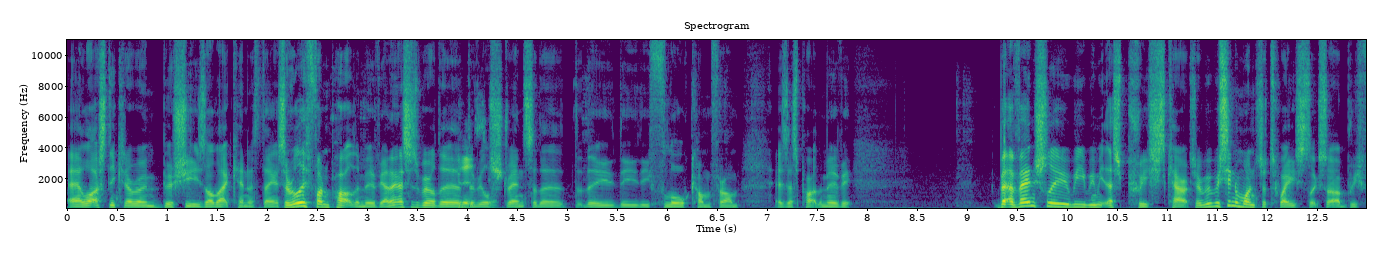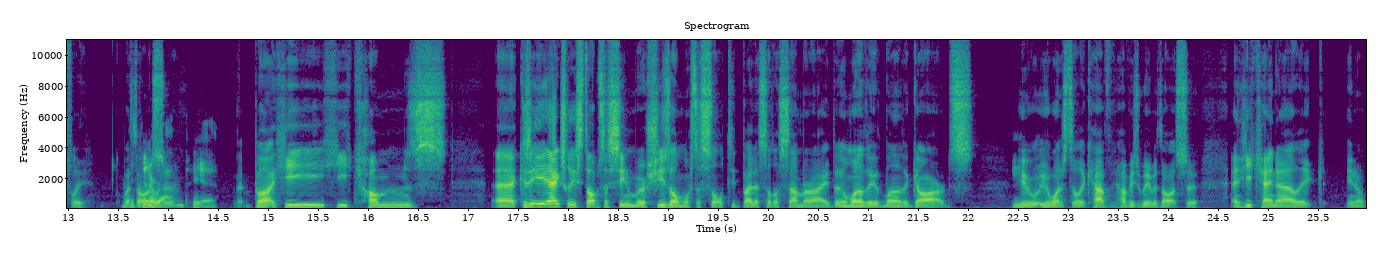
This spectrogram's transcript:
uh, A lot of sneaking around bushes, all that kind of thing. It's a really fun part of the movie. I think this is where the, It the is, real yeah. strengths of the, the, the, the flow come from, is this part of the movie. But eventually, we, we meet this priest character. We- We've seen him once or twice, like sort of briefly with It's been Otsu. around, yeah. But he he comes because he actually stops a scene where she's almost assaulted by this other samurai, one of the one of the guards, who, who wants to like have have his way with Otsu, and he kind of like you know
